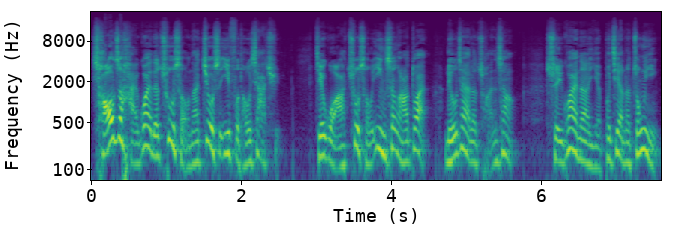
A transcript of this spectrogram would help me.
朝着海怪的触手呢，就是一斧头下去。结果啊，触手应声而断，留在了船上。水怪呢，也不见了踪影。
